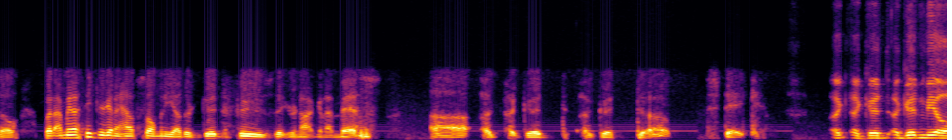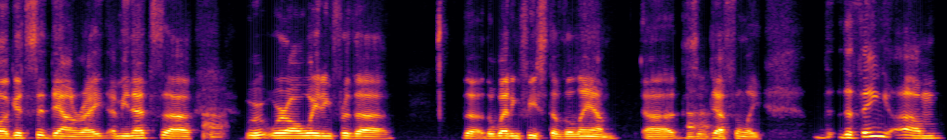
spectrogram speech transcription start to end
So but I mean, I think you're going to have so many other good foods that you're not going to miss uh, a, a, good a good uh, steak. A, a, good a good meal, a good sit down, right? I mean, that's uh, uh-huh. we're, we're, all waiting for the the the wedding feast of the lamb. Uh, uh-huh. So definitely, the, the thing um,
